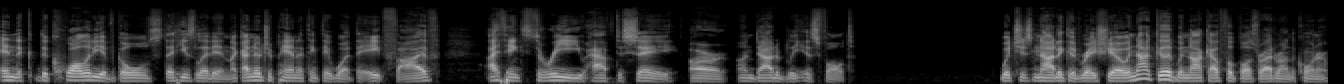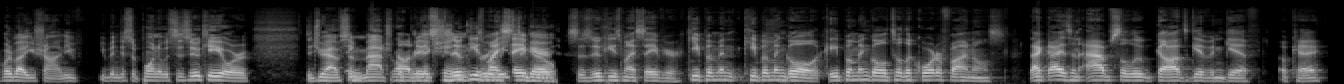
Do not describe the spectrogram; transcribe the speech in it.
and the the quality of goals that he's let in. Like I know Japan, I think they what they eight five. I think three you have to say are undoubtedly his fault which is not a good ratio and not good when knockout football is right around the corner. What about you, Sean? You've you've been disappointed with Suzuki, or did you have some magical no, prediction? Suzuki's my savior. Suzuki's my savior. Keep him in keep him in goal. Keep him in goal till the quarterfinals. That guy's an absolute God's given gift. Okay.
